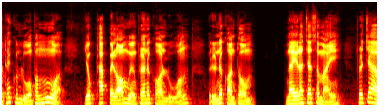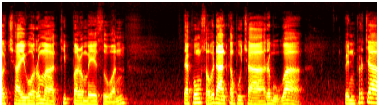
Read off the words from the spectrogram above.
ดให้คุณหลวงพังง่วยกทัพไปล้อมเมืองพระนครหลวง หรือนครธมในรัชสมัยพระเจ้าชัยวรมาธิปรเมศวร แต่พงศาวดารกัมพูชาระบุว่า เป็นพระเจ้า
